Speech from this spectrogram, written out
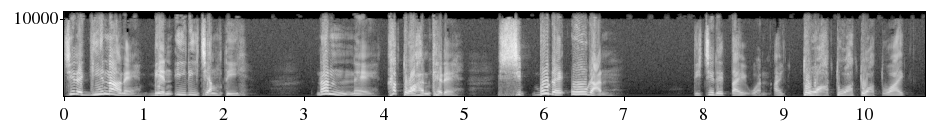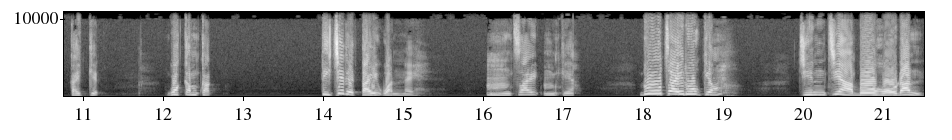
即个囡仔呢免疫力降低，咱呢较大汉起来，食物的污染，伫即个台湾爱大大大大的改革。我感觉伫即个台湾呢，毋知毋惊，愈知愈惊。真正无互咱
